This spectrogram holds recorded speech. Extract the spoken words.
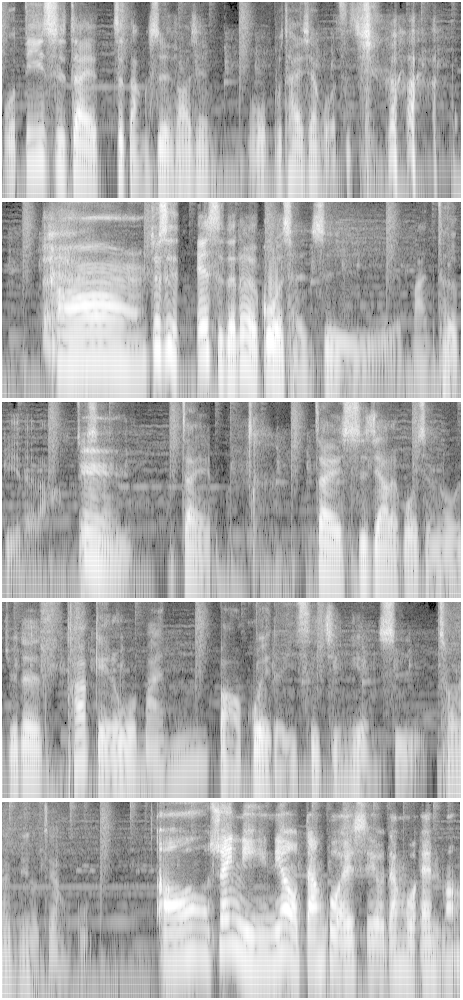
我第一次在这档事发现我不太像我自己，哦。就是 S 的那个过程是蛮特别的啦，就是嗯在、在施加的过程中，我觉得他给了我蛮宝贵的一次经验，是从来没有这样过。哦，所以你你有当过 S，也有当过 M 吗？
